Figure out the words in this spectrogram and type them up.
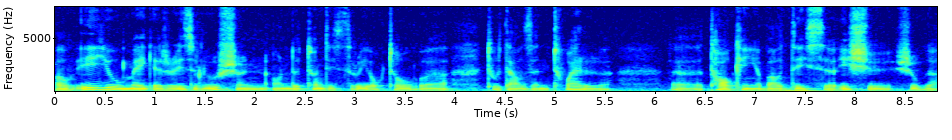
of EU made a resolution on the 23 October 2012 uh, talking about this uh, issue, sugar.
